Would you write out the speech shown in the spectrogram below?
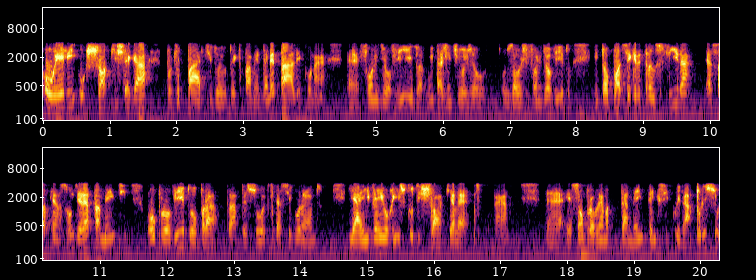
ou ele, o choque chegar, porque parte do, do equipamento é metálico, né? É, fone de ouvido, muita gente hoje usa hoje fone de ouvido, então pode ser que ele transfira essa tensão diretamente ou para o ouvido ou para a pessoa que estiver segurando, e aí vem o risco de choque elétrico, né? É, esse é um problema que também tem que se cuidar. Por isso,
